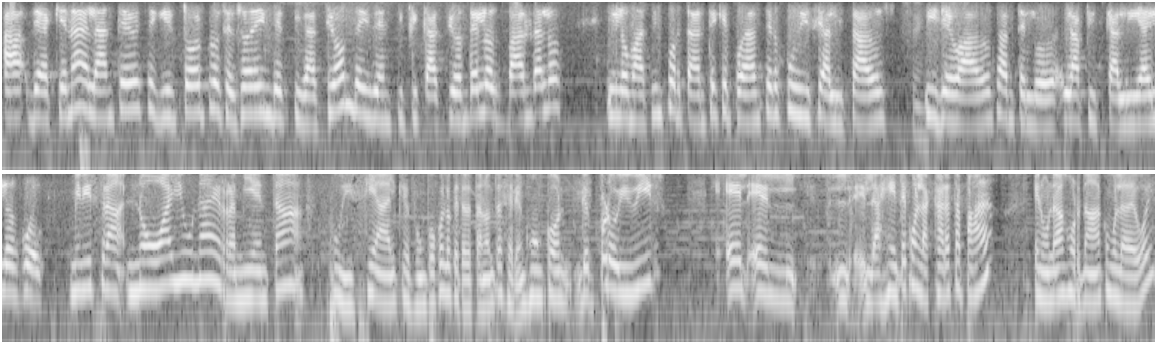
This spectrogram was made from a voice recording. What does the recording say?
ah, de aquí en adelante debe seguir todo el proceso de investigación, de identificación de los vándalos y lo más importante que puedan ser judicializados y llevados ante la fiscalía y los jueces. Ministra, ¿no hay una herramienta judicial, que fue un poco lo que trataron de hacer en Hong Kong, de prohibir el, el, la gente con la cara tapada? en una jornada como la de hoy?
